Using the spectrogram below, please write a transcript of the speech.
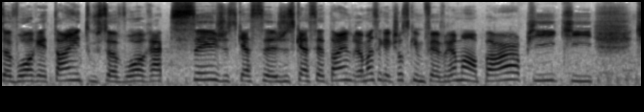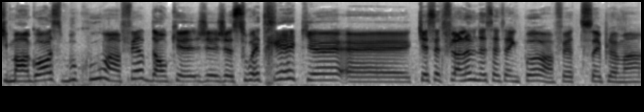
se voir éteinte ou se voir rapetisser jusqu'à jusqu'à s'éteindre. Vraiment, c'est quelque chose qui me fait vraiment peur, puis qui qui m'angoisse beaucoup en fait. Donc, je, je souhaiterais que que cette flamme-là ne s'éteigne pas en fait, tout simplement.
